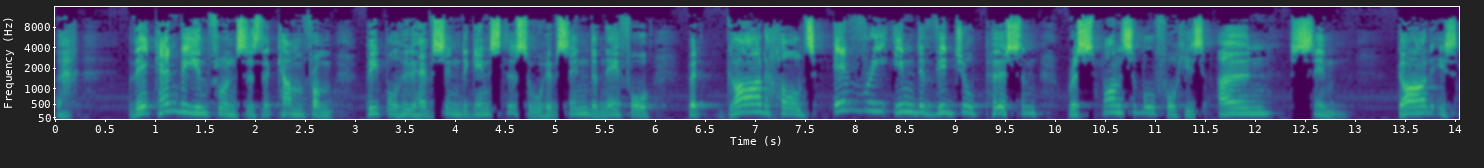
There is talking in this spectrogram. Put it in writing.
there can be influences that come from people who have sinned against us or have sinned, and therefore, but God holds every individual person responsible for his own sin. God is,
